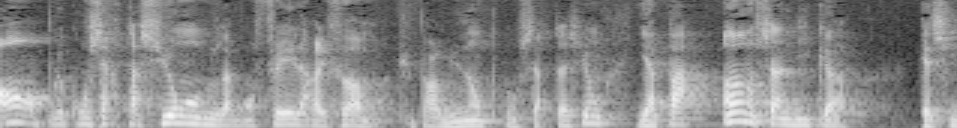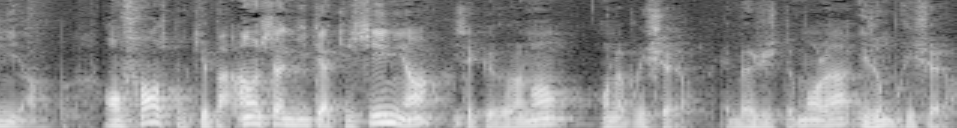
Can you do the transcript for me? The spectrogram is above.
ample concertation, nous avons fait la réforme. Je parle d'une ample concertation, il n'y a pas un syndicat qui a signé. En France, pour qu'il n'y ait pas un syndicat qui signe, hein, c'est que vraiment, on a pris cher. Et bien justement là, ils ont pris cher.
